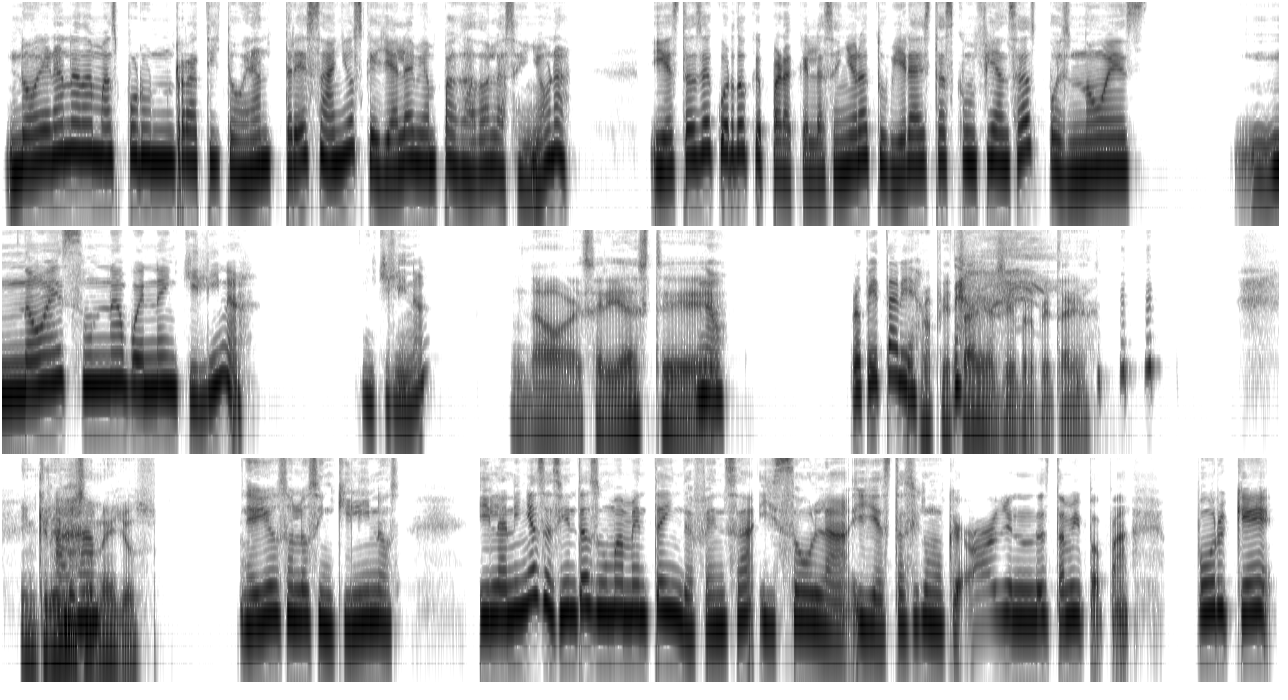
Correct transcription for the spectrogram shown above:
No era nada más por un ratito, eran tres años que ya le habían pagado a la señora. Y estás de acuerdo que para que la señora tuviera estas confianzas, pues no es, no es una buena inquilina. ¿Inquilina? No, sería este. No. propietaria. Propietaria, sí, propietaria. Inquilinos son ellos. Ellos son los inquilinos. Y la niña se siente sumamente indefensa y sola y está así como que, ay, ¿dónde está mi papá? Porque,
